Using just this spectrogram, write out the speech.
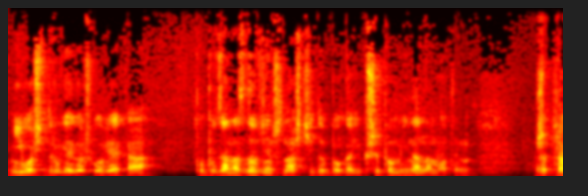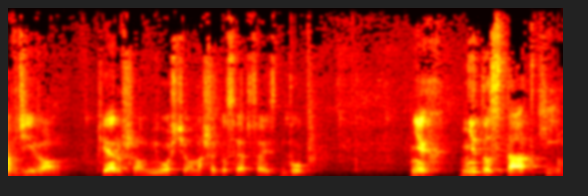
miłość drugiego człowieka, pobudza nas do wdzięczności do Boga i przypomina nam o tym, że prawdziwą, pierwszą miłością naszego serca jest Bóg. Niech niedostatki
